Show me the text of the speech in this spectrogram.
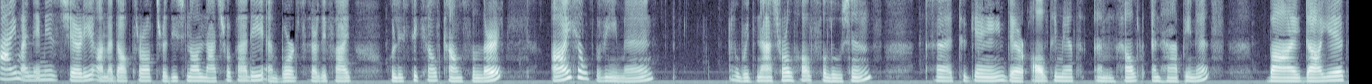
Hi, my name is Shari. I'm a doctor of traditional naturopathy and board certified holistic health counselor. I help women with natural health solutions uh, to gain their ultimate um, health and happiness by diet,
